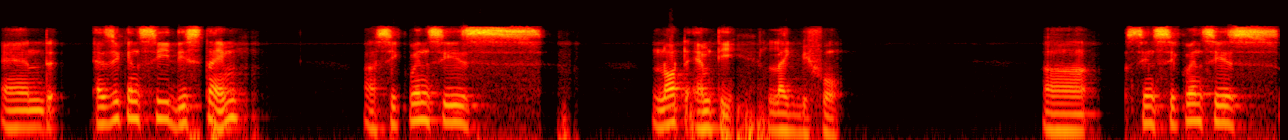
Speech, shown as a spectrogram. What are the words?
and as you can see this time a sequence is not empty like before. Uh, since sequence is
